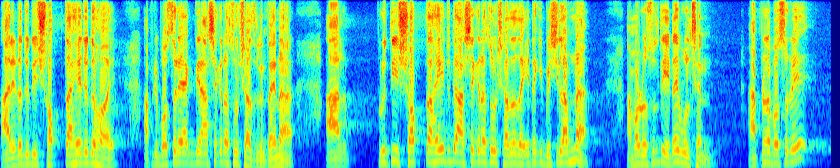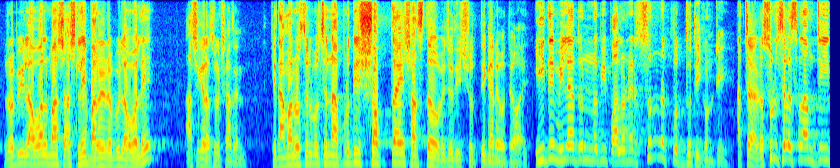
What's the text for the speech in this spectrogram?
আর এটা যদি সপ্তাহে যদি হয়, আপনি বছরে একদিন আশেকের রাসুল সাজলেন, তাই না? আর প্রতি সপ্তাহে যদি আশেকের রাসুল সাজা যায়, এটা কি বেশি লাভ না? আমার রসুল তো এটাই বলছেন, আপনারা বছরে রবিউল আওয়াল মাস আসলে বারোই রবিউল আওয়ালে আশেকের রাসুল সাজেন। কিন্তু আমার রসুল বলছেন, না, প্রতি সপ্তাহে সাজতে হবে যদি সত্যিকারে হতে হয়। ঈদে মিলাদুন নবী পালনের সুন্নত পদ্ধতি কোনটি? আচ্ছা রসুল সাল্লাহ সাল্লাম যে ঈদ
